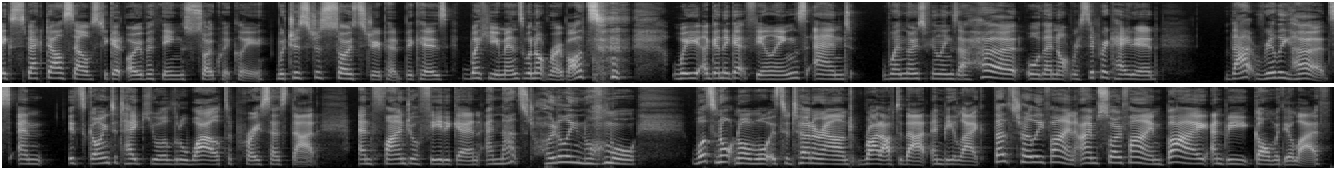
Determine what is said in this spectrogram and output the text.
expect ourselves to get over things so quickly, which is just so stupid because we're humans, we're not robots. we are going to get feelings, and when those feelings are hurt or they're not reciprocated, that really hurts. And it's going to take you a little while to process that and find your feet again. And that's totally normal. What's not normal is to turn around right after that and be like, that's totally fine. I'm so fine. Bye. And be gone with your life.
